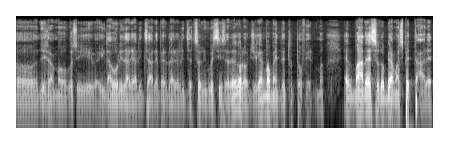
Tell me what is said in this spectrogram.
eh, diciamo così, i lavori da realizzare per la realizzazione di quest'isola ecologica al momento è tutto fermo. Ma adesso dobbiamo aspettare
